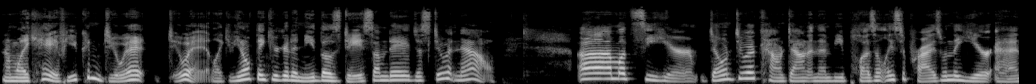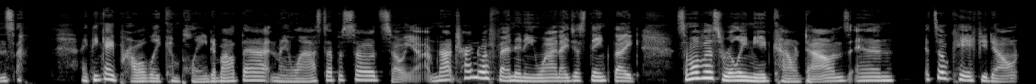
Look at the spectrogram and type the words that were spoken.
And I'm like, hey, if you can do it, do it. Like, if you don't think you're going to need those days someday, just do it now. Um, let's see here. Don't do a countdown and then be pleasantly surprised when the year ends. I think I probably complained about that in my last episode. So yeah, I'm not trying to offend anyone. I just think like some of us really need countdowns and it's okay if you don't.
